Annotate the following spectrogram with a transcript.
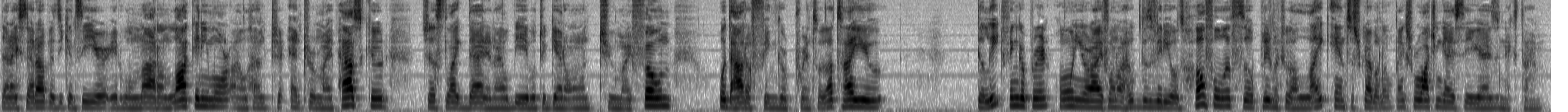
that I set up. As you can see here, it will not unlock anymore. I'll have to enter my passcode just like that and I'll be able to get on to my phone without a fingerprint. So that's how you delete fingerprint on your iPhone. I hope this video was helpful. If so, please make sure to like and subscribe button. Thanks for watching guys. See you guys next time.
